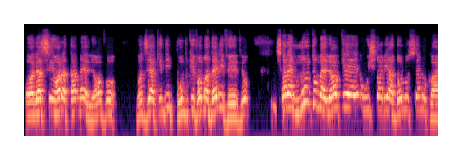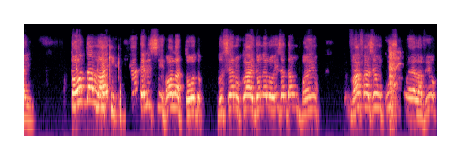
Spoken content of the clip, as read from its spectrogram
Olha, a senhora está melhor, vou, vou dizer aqui de público e vou mandar ele ver, viu? A senhora é muito melhor que o historiador Luciano Klein. Toda live ele se enrola todo. Luciano Klein, Dona Heloísa dá um banho. Vá fazer um curso com ela, viu?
